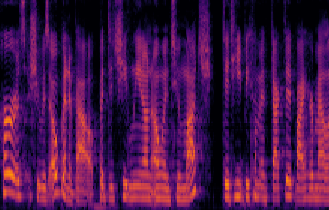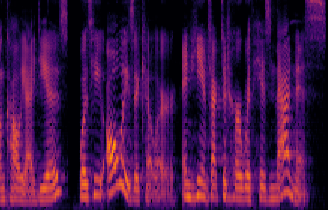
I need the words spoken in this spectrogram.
Hers, she was open about, but did she lean on Owen too much? Did he become infected by her melancholy ideas? Was he always a killer? And he infected her with his madness?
